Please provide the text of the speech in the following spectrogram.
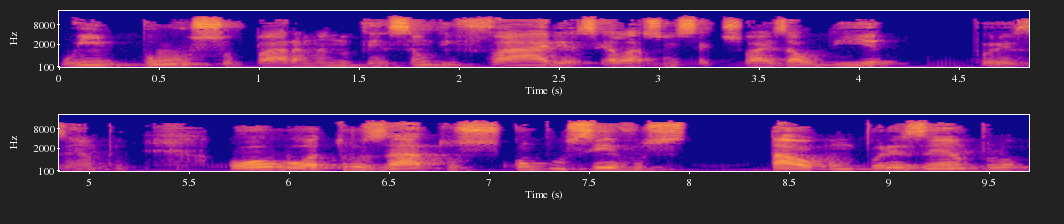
o impulso para a manutenção de várias relações sexuais ao dia, por exemplo, ou outros atos compulsivos, tal como, por exemplo,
